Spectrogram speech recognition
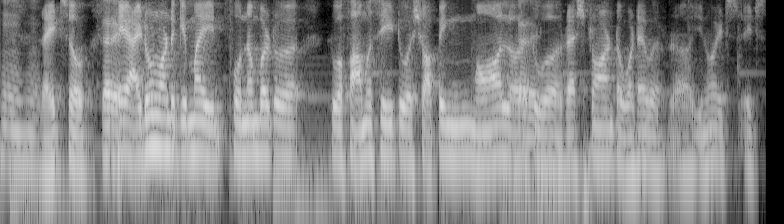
mm-hmm. right? So Correct. hey, I don't want to give my phone number to a to a pharmacy, to a shopping mall, or Correct. to a restaurant or whatever. Uh, you know, it's it's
